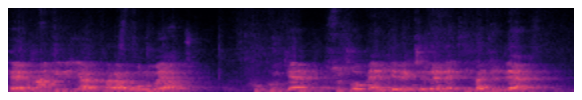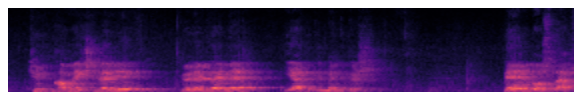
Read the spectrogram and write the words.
herhangi bir yargı kararı bulunmayan, hukuken suç olmayan gerekçelerle ihraç edilen tüm kamu ekşileri görevlerine iade edilmelidir. Değerli dostlar,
